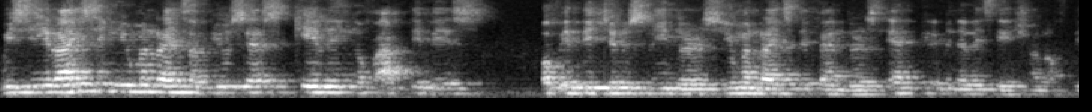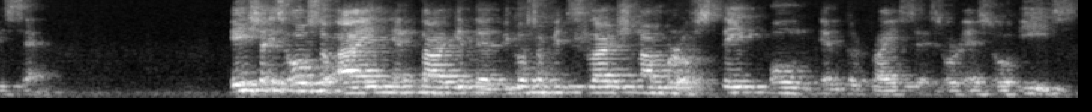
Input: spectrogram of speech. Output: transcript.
We see rising human rights abuses, killing of activists, of indigenous leaders, human rights defenders, and criminalization of dissent. Asia is also eyed and targeted because of its large number of state-owned enterprises or SOEs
